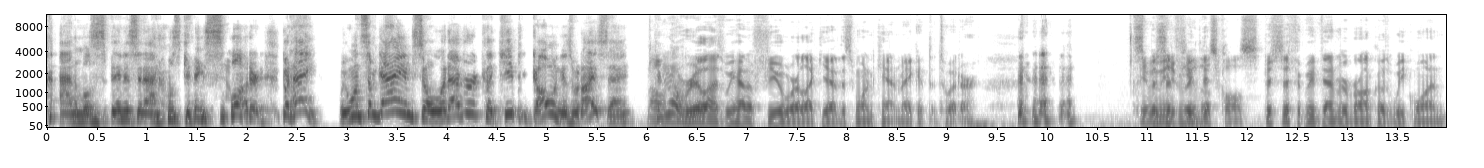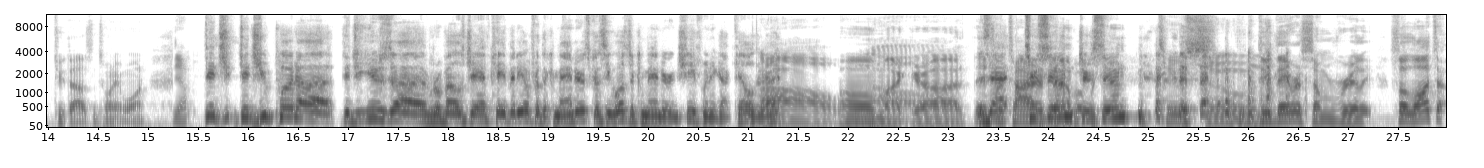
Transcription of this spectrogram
animals, innocent animals getting slaughtered. But hey, we won some games, so whatever. like, Keep it going is what I say. Oh, People no. don't realize we had a few where like, yeah, this one can't make it to Twitter. Yeah, we made a few Specifically of those calls. Specifically, Denver Broncos Week One, 2021. Yep. Did you did you put uh did you use uh Rovell's JFK video for the commanders because he was the commander in chief when he got killed, right? Oh. Oh my god, is It's that too soon? but too we- soon? Too soon. dude they were some really so lots of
